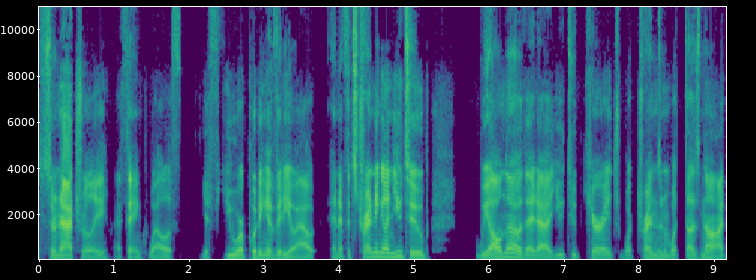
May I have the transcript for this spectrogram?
so naturally, I think. Well, if if you are putting a video out and if it's trending on YouTube, we all know that uh, YouTube curates what trends and what does not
